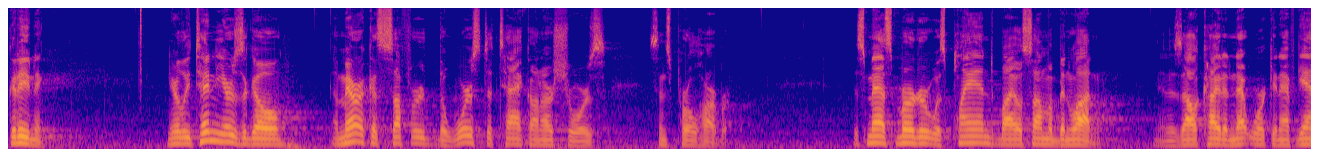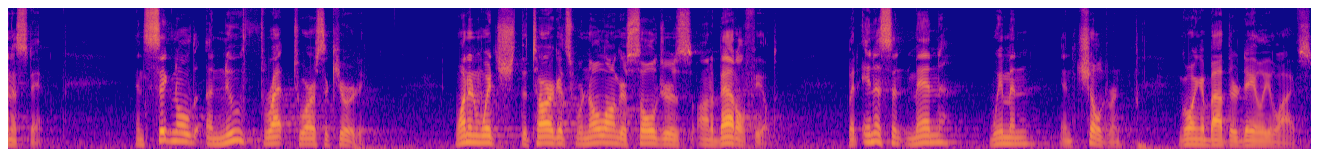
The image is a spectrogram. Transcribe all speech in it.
Good evening. Nearly 10 years ago, America suffered the worst attack on our shores since Pearl Harbor. This mass murder was planned by Osama bin Laden and his al Qaeda network in Afghanistan and signaled a new threat to our security, one in which the targets were no longer soldiers on a battlefield, but innocent men, women, and children going about their daily lives.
